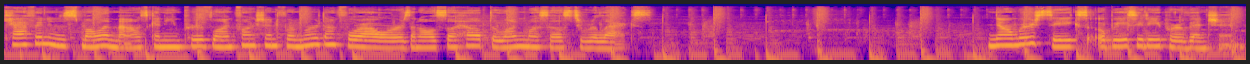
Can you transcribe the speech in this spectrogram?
Caffeine in small amounts can improve lung function for more than 4 hours and also help the lung muscles to relax. Number 6 Obesity Prevention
